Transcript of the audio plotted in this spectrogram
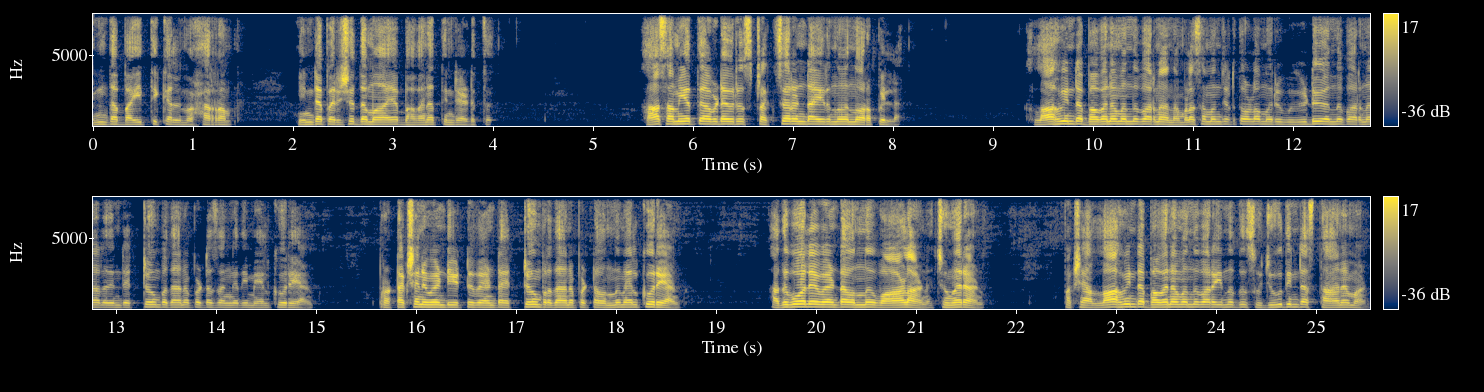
ഇൻ ദ ബൈത്തിക്കൽ മുഹറം നിന്റെ പരിശുദ്ധമായ ഭവനത്തിന്റെ അടുത്ത്. ആ സമയത്ത് അവിടെ ഒരു സ്ട്രക്ചർ ഉണ്ടായിരുന്നു എന്ന് ഉറപ്പില്ല. അള്ളാഹുവിന്റെ ഭവനം എന്ന് പറഞ്ഞാൽ നമ്മളെ സംബന്ധിച്ചിടത്തോളം ഒരു വീട് എന്ന് പറഞ്ഞാൽ അതിന്റെ ഏറ്റവും പ്രധാനപ്പെട്ട സംഗതി മേൽക്കൂരയാണ്. പ്രൊട്ടക്ഷന് വേണ്ടിയിട്ട് വേണ്ട ഏറ്റവും പ്രധാനപ്പെട്ട ഒന്ന് മേൽക്കൂരയാണ്. അതുപോലെ വേണ്ട ഒന്ന് വാളാണ് ചുമരാണ്. പക്ഷേ അള്ളാഹുവിന്റെ ഭവനം എന്ന് പറയുന്നത് സുജൂതിന്റെ സ്ഥാനമാണ്.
